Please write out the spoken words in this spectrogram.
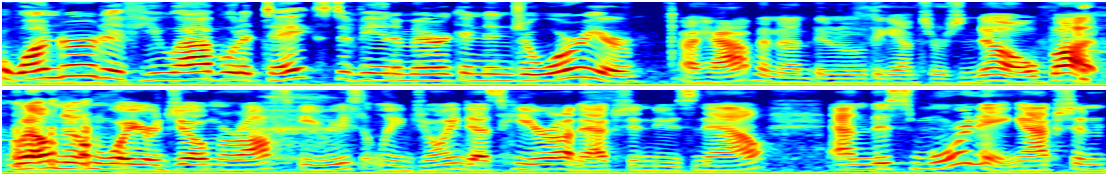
Ever wondered if you have what it takes to be an American Ninja Warrior? I have, and I don't know the answer is no, but well-known warrior Joe Moravsky recently joined us here on Action News Now. And this morning, Action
